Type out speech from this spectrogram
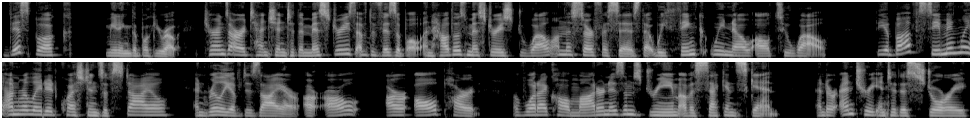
This book, meaning the book you wrote, turns our attention to the mysteries of the visible and how those mysteries dwell on the surfaces that we think we know all too well. The above seemingly unrelated questions of style and really of desire are all, are all part of what I call modernism's dream of a second skin, and our entry into this story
